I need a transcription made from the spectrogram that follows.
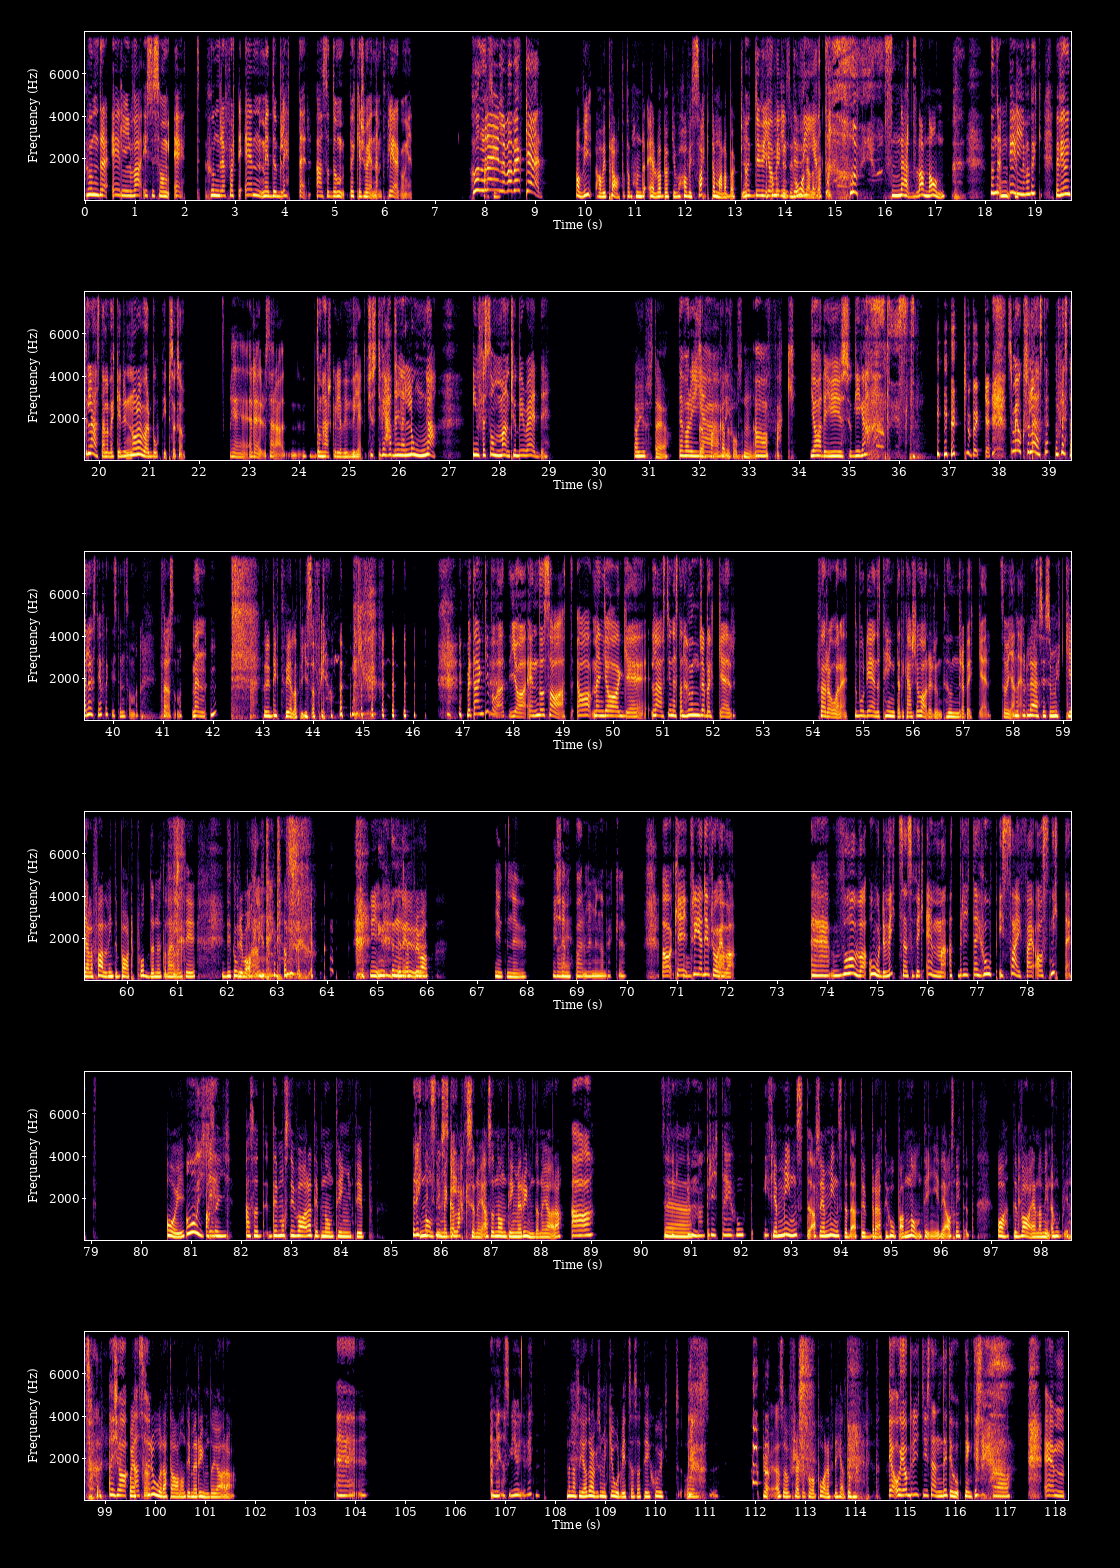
111 i säsong 1. 141 med dubbletter. Alltså de böcker som vi har nämnt flera gånger. 111 böcker! Har vi, har vi pratat om 111 böcker? Vad har vi sagt om alla böcker? Och du, jag, kommer vill inte inte veta. Snälla någon! 111 böcker. Men vi har ju inte läst alla böcker. Några var boktips också. Eh, eller så här, de här skulle vi vilja... Just det, vi hade den här långa. Inför sommaren, to be read. Ja, just det. Det var det Den fuckade jävligt... för oss nu. Ja, fuck. Jag hade ju så gigantiskt mycket böcker. Som jag också läste. De flesta läste jag faktiskt den sommaren. Förra sommaren. Men mm. Så det är ditt fel att vi gissar fel. med tanke på att jag ändå sa att ja, men jag eh, läste ju nästan hundra böcker förra året. Då borde jag ändå tänkt att det kanske var det runt hundra böcker som har Men du nämnt. läser ju så mycket i alla fall. Inte bara till podden utan även till ditt privatliv tänkte jag säga. Inte Rent nu. privat. Inte nu. Jag Nej. kämpar med mina böcker. Okej, Ja. tredje frågan Ja. var. Eh, vad var ordvitsen som fick Emma att bryta ihop i sci-fi avsnittet? Oj. Oj, Alltså, alltså det måste ju vara typ någonting, typ, riktigt någonting med snuskigt. galaxen att göra. Alltså någonting med rymden att göra. Ja. Så fick Eh. Emma bryta ihop jag minns, alltså jag minns det där att du bröt ihop av någonting i det avsnittet. Och att det var en av mina ordvitsar. Ja, Och jag alltså, tror att det har någonting med rymd att göra. eh, men alltså gud, jag vet inte. Men alltså jag har dragit så mycket ordvitsar så att det är sjukt att alltså, försöka komma på den för det är helt omöjligt. Ja, och jag bryter ju ständigt ihop, tänkte jag säga. Ja, Ehm,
